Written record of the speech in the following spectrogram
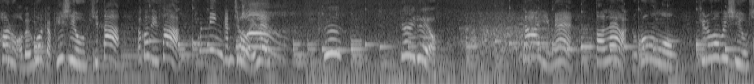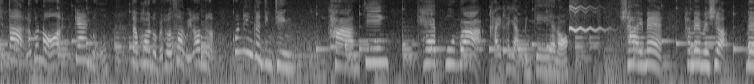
พอหนูเอาไปพูดกับพี่ชิว ชิต้า แล้วก็ซีซ่าก็นิ่งกันเฉยเลย ได้ด้วยเหรอ ได้ดิแม่ ตอนแรกอะหนูก็งงๆคิดว่าพี่ชิวชิต้าแล้วก็น้องอะแกล้งหนู แต่พอหนูไปทดสอบอีกรอบหนึงอะก็นิ่งกันจริง ถามจริง แค่พูดว่าใครขยับเป็นเกย์อะเหรอ ๆ ใช่แม่ ถ้าแม่ไม่เชื่อ แม่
